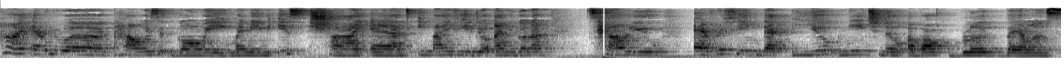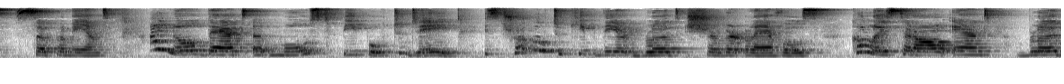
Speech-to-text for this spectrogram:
Hi everyone, how is it going? My name is Shai and in my video I'm gonna tell you everything that you need to know about blood balance supplements. I know that uh, most people today struggle to keep their blood sugar levels, cholesterol and blood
